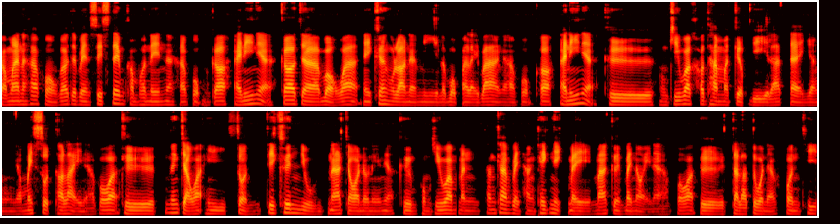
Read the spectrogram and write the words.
ต่อมานะครับผมก็จะเป็น system component นะครับผมก็อันนี้เนี่ยก็จะบอกว่าในเครื่องของเราเนี่ยมีระบบอะไรบ้างนะครับผมก็อันนี้เนี่ยคือผมคิดว่าเขาทำมาเกือบดีแล้ว แต่ยังยังไม่สุดเท่าไหร่นะเพราะว่าคือเนื่องจากว่าไอ้ส่วนที่ขึ้นอยู่หน้าจอตรงนี้เนี่ยคือผมคิดว่ามันค่อนข้างไปทางเทคนิคไปมากเกินไปหน่อยนะครับเพราะว่าคือแต่ละตัวเนี่ยคนที่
